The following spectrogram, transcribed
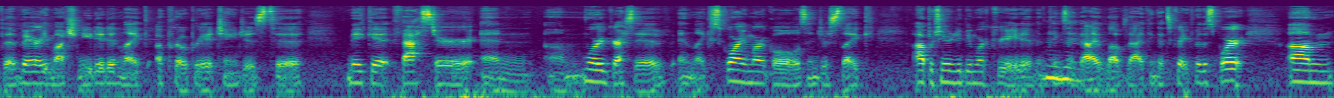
the very much needed and like appropriate changes to make it faster and um, more aggressive and like scoring more goals and just like opportunity to be more creative and things mm-hmm. like that i love that i think that's great for the sport um,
